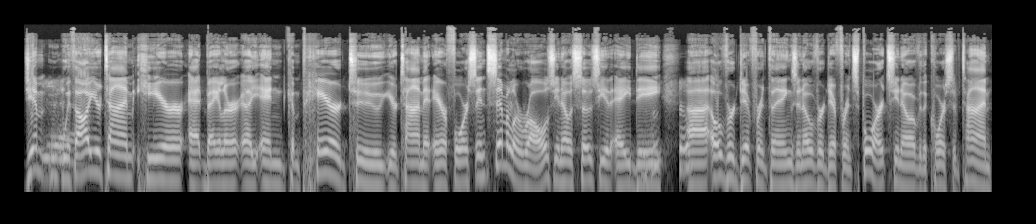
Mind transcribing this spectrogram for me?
Jim. With all your time here at Baylor, uh, and compared to your time at Air Force in similar roles, you know, associate AD uh, over different things and over different sports, you know, over the course of time.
